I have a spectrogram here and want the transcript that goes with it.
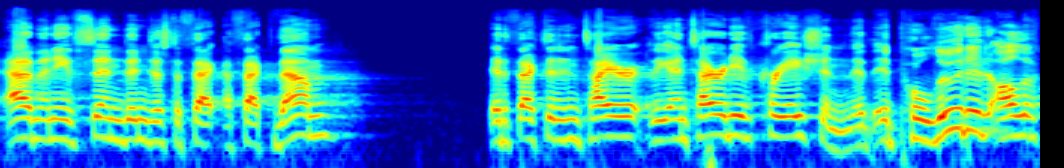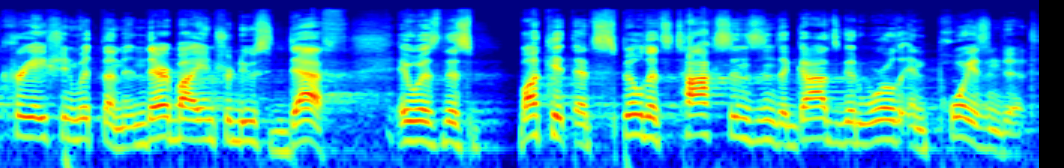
Adam and Eve's sin didn't just affect, affect them, it affected entire, the entirety of creation. It, it polluted all of creation with them and thereby introduced death. It was this bucket that spilled its toxins into God's good world and poisoned it.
